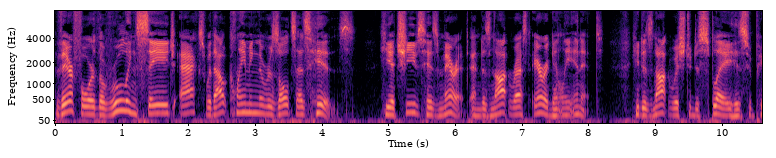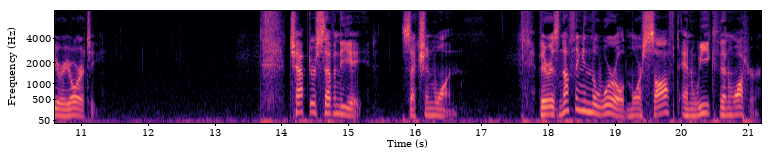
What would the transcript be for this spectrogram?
Therefore the ruling sage acts without claiming the results as his. He achieves his merit, and does not rest arrogantly in it. He does not wish to display his superiority. Chapter 78, Section 1 There is nothing in the world more soft and weak than water,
